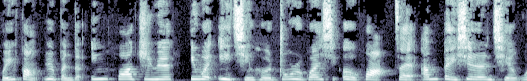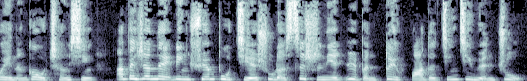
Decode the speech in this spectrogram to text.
回访日本的樱花之约，因为疫情和中日关系恶化，在安倍卸任前未能够成行。安倍任内另宣布结束了四十年日本对华的经济援助。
